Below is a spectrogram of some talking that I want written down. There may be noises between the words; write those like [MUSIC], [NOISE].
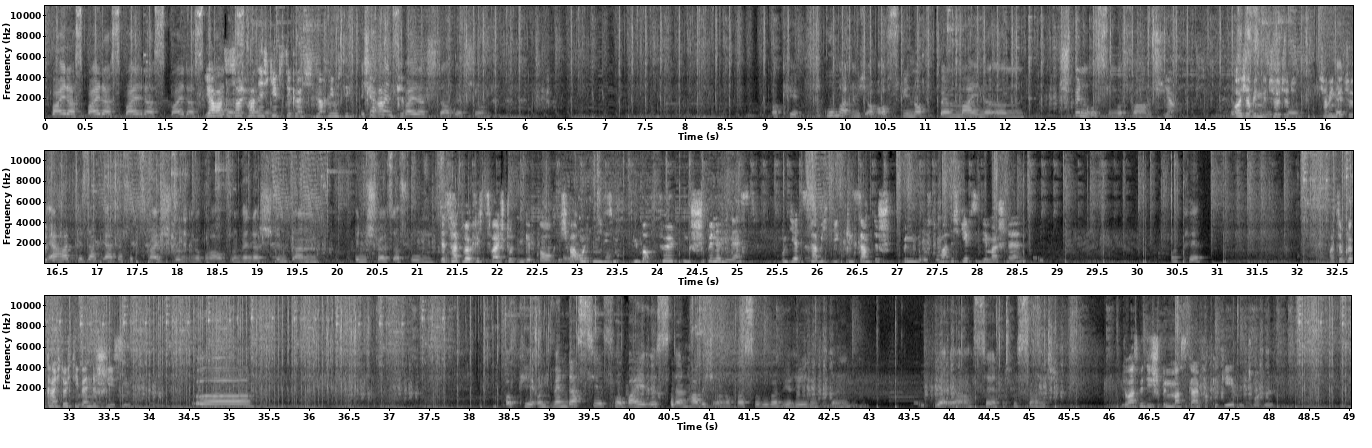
Spider, Spider, Spider, Spider, Spider. Ja, warte, soll, warte, ich Spider. geb's dir gleich, nachdem ich die Ich habe meinen Spider-Stab ja schon. Okay. Ruhm hat nämlich auch offscreen noch ähm, meine ähm, Spinnenrüstung gefarmt. Ja. Das Oh, ich ist hab ihn getötet. Ich hab ihn Der- getötet. Er hat gesagt, er hat dafür zwei Stunden gebraucht. Und wenn das stimmt, dann bin ich stolz auf Ruben. Das hat wirklich zwei Stunden gebraucht. Ich war Oh. unten in diesem überfüllten Spinnennest. Und jetzt habe ich die gesamte Spinnenrüstung. Warte, ich gebe sie dir mal schnell. Okay. Aber zum Glück kann ich durch die Wände schießen. Äh. Okay, und wenn das hier vorbei ist, dann habe ich auch noch was, worüber wir reden können. Ja, ja, sehr interessant. Du hast mir die Spinnenmaske einfach gegeben, Trottel.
